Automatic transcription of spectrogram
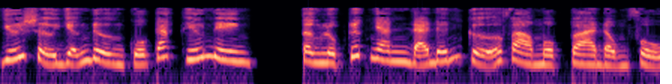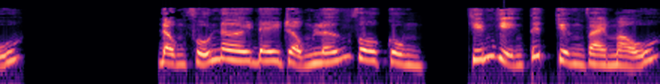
Dưới sự dẫn đường của các thiếu niên, Tần Lục rất nhanh đã đến cửa vào một tòa động phủ. Động phủ nơi đây rộng lớn vô cùng, chiếm diện tích chừng vài mẫu,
